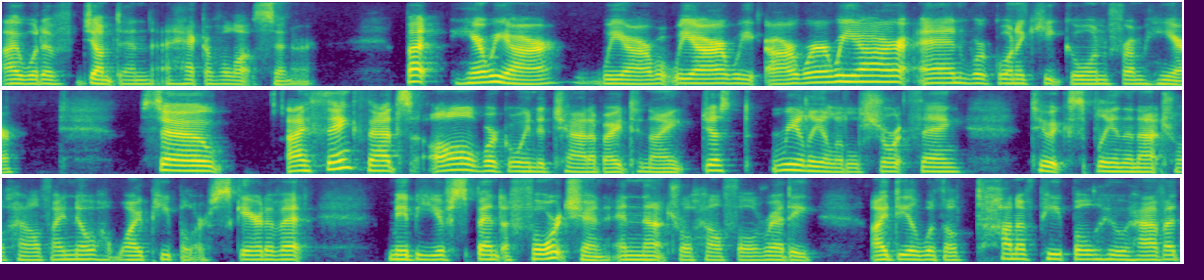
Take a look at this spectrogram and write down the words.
I would have jumped in a heck of a lot sooner. But here we are. We are what we are. We are where we are, and we're going to keep going from here. So I think that's all we're going to chat about tonight. Just really a little short thing to explain the natural health. I know why people are scared of it. Maybe you've spent a fortune in natural health already. I deal with a ton of people who have a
